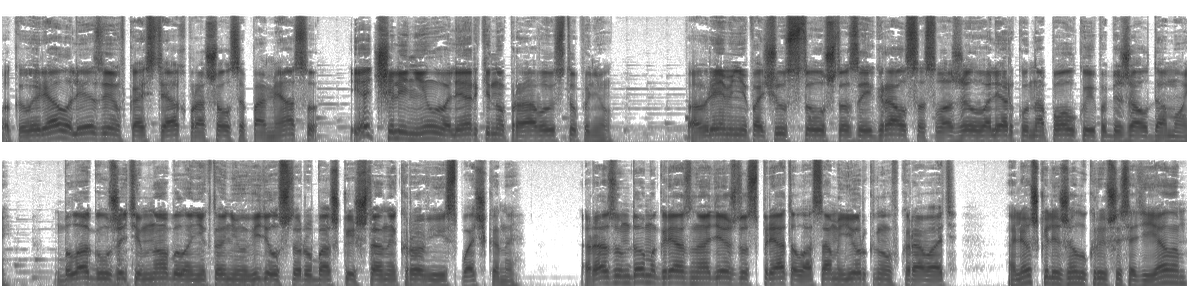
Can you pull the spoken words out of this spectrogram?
Поковырял лезвием в костях, прошелся по мясу и отчленил Валеркину правую ступню. По времени почувствовал, что заигрался, сложил Валерку на полку и побежал домой. Благо уже темно было, никто не увидел, что рубашка и штаны кровью испачканы. Разум дома грязную одежду спрятал, а сам юркнул в кровать. Алёшка лежал, укрывшись одеялом.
